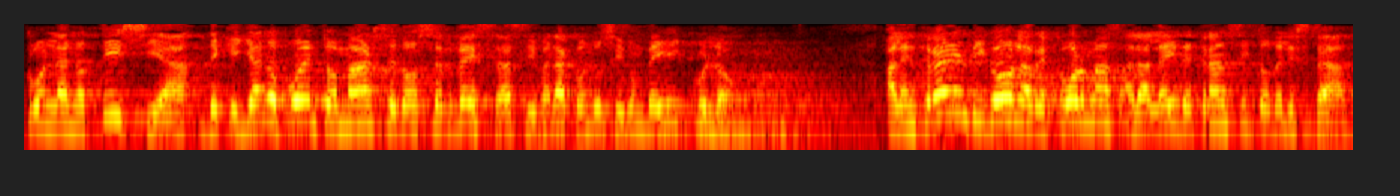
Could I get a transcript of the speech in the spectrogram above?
con la noticia de que ya no pueden tomarse dos cervezas si van a conducir un vehículo. Al entrar en vigor las reformas a la ley de tránsito del Estado,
